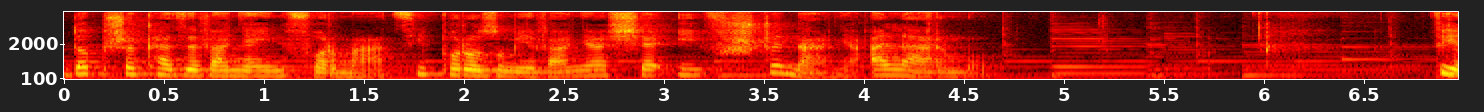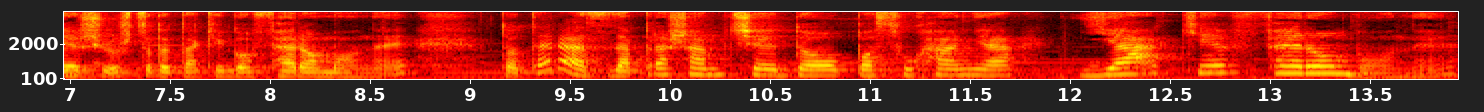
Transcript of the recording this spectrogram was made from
do przekazywania informacji, porozumiewania się i wszczynania alarmu. Wiesz już, co to takiego feromony? To teraz zapraszam Cię do posłuchania, jakie feromony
